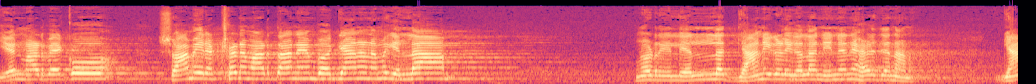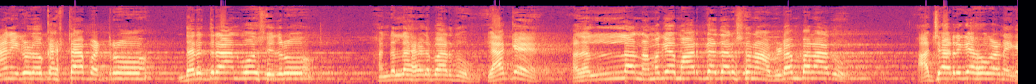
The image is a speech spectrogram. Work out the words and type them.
ಏನು ಮಾಡಬೇಕು? ಸ್ವಾಮಿ ರಕ್ಷಣೆ ಮಾಡ್ತಾನೆ ಎಂಬ ಜ್ಞಾನ ನಮಗೆಲ್ಲ. ನೋಡ್ರಿ, ಇಲ್ಲಿ ಎಲ್ಲ ಜ್ಞಾನಿಗಳಿಗೆಲ್ಲ ನಿನ್ನೇ ಹೇಳಿದೆ ನಾನು. ಜ್ಞಾನಿಗಳು ಕಷ್ಟಪಟ್ಟರು ದರಿದ್ರ ಅನುಭವಿಸಿದ್ರು, ಹಾಗೆಲ್ಲ ಹೇಳಬಾರ್ದು. ಯಾಕೆ? ಅದೆಲ್ಲ ನಮಗೆ ಮಾರ್ಗದರ್ಶನ, ವಿಡಂಬನ ಅದು. ಆಚಾರ್ಯರಿಗೆ ಹೋಗೋಣ ಈಗ.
